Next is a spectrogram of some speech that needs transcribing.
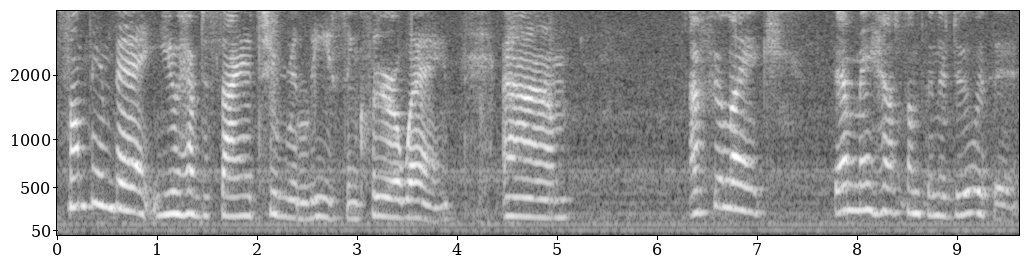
Something that you have decided to release and clear away. Um, I feel like that may have something to do with it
